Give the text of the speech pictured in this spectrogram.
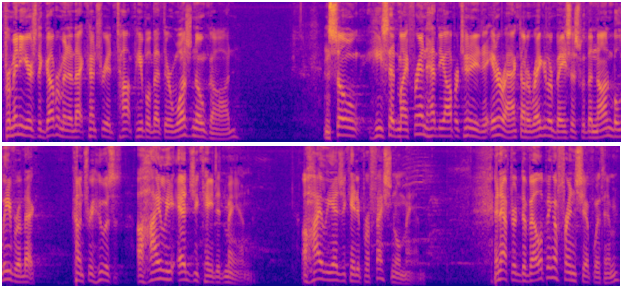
For many years, the government of that country had taught people that there was no God. And so he said, My friend had the opportunity to interact on a regular basis with a non believer of that country who was a highly educated man, a highly educated professional man. And after developing a friendship with him,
